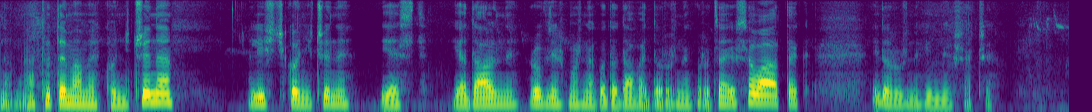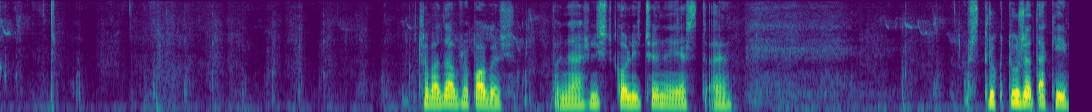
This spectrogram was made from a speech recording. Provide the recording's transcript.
Dobra, tutaj mamy koniczynę. Liść koniczyny jest jadalny. Również można go dodawać do różnego rodzaju sałatek i do różnych innych rzeczy. Trzeba dobrze pogryźć, ponieważ liść koniczyny jest e, w strukturze taki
